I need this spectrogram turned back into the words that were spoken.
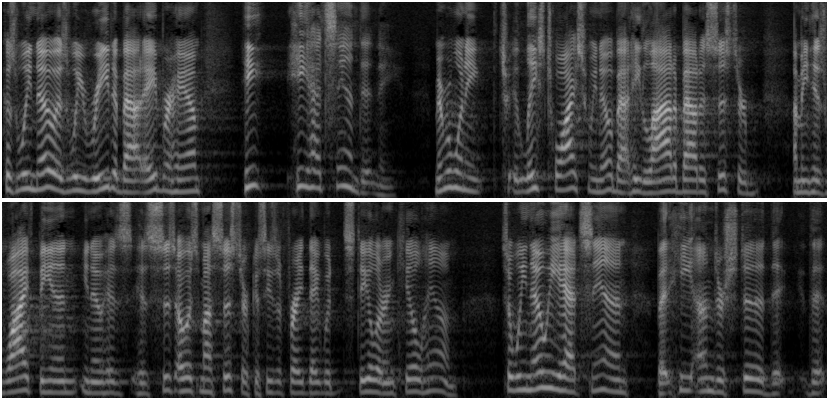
Because we know as we read about Abraham, he, he had sin, didn't he? Remember when he, at least twice we know about, he lied about his sister. I mean, his wife being, you know, his, his sister, oh, it's my sister, because he's afraid they would steal her and kill him. So we know he had sin, but he understood that that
